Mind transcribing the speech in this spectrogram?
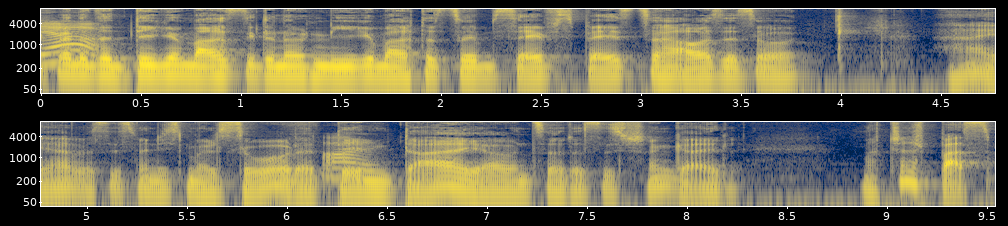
Ja. wenn du dann Dinge machst, die du noch nie gemacht hast, so im Safe Space zu Hause, so, ah ja, was ist, wenn ich es mal so oder Voll. den da, ja und so, das ist schon geil. Macht schon Spaß.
